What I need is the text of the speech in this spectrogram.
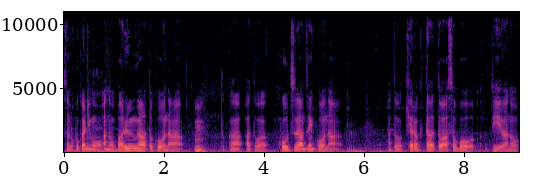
その他にもあのバルーンアートコーナうん。ーとかあとは交通安全コーナーあとはキャラクターと遊ぼうっていうあの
